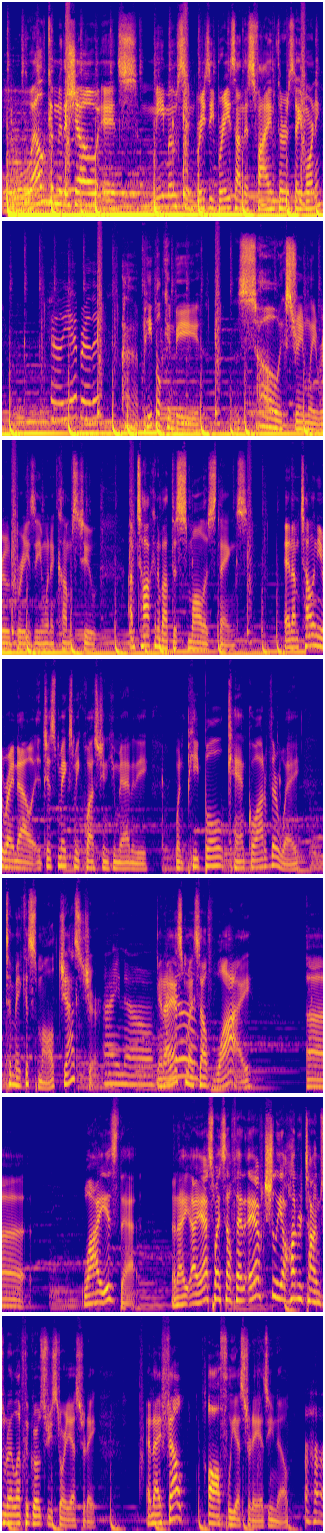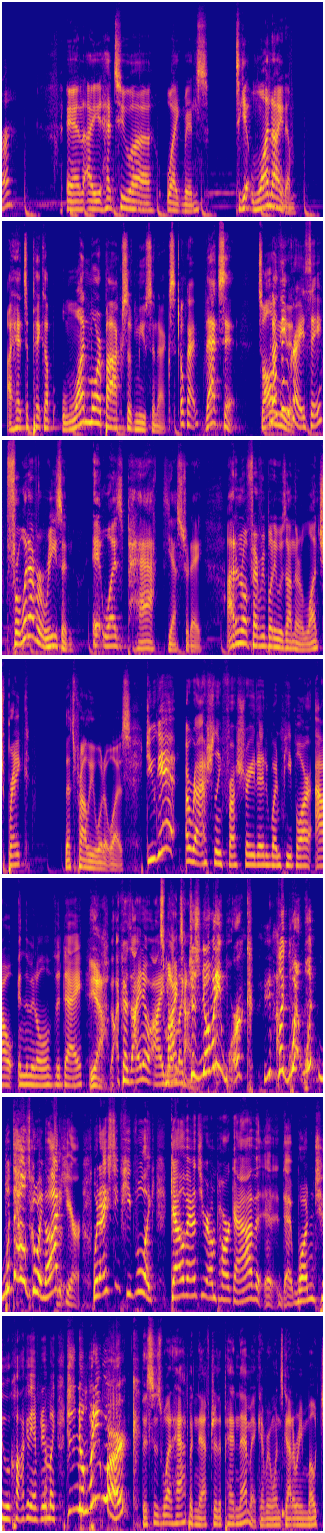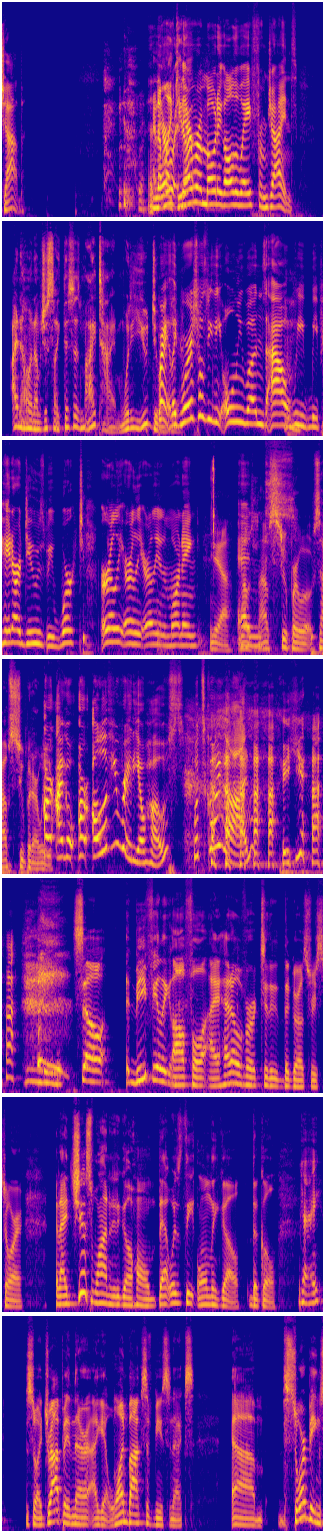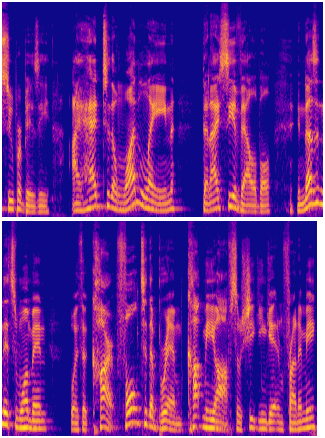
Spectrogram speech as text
Welcome to the show. It's me, Moose, and Breezy Breeze on this fine Thursday morning. Hell yeah, brother. People can be so extremely rude, Breezy, when it comes to. I'm talking about the smallest things. And I'm telling you right now, it just makes me question humanity when people can't go out of their way to make a small gesture. I know. And I, ask know. myself, why? Uh, why is that? And I, I asked myself that actually a hundred times when I left the grocery store yesterday. And I felt awful yesterday, as you know. Uh huh. And I had to uh, Wegmans to get one item. I had to pick up one more box of Mucinex. Okay. That's it. It's all I Nothing needed. crazy. For whatever reason, it was packed yesterday. I don't know if everybody was on their lunch break. That's probably what it was. Do you get irrationally frustrated when people are out in the middle of the day? Yeah. Because I know I It's I'm like, time. does nobody work? Like, what, what, what the hell's going on here? When I see people like gallivanting around Park Ave at, at one, two o'clock in the afternoon, I'm like, does nobody work? This is what happened after the pandemic. Everyone's got a remote job. And, And they're, like, you they're know- remoting all the way from Giants. I know, and I'm just like, this is my time. What are you doing? Right, like here? we're supposed to be the only ones out. We we paid our dues. We worked early, early, early in the morning. yeah. How, and- how super? How stupid are we? Are, I go, are all of you radio hosts? What's going on? yeah. So me feeling awful, I head over to the, the grocery store, and I just wanted to go home. That was the only go, the goal. okay. So I drop in there. I get one box of Mucinex. Um, store being super busy, I head to the one lane that I see available. And doesn't this woman with a cart full to the brim cut me off so she can get in front of me?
